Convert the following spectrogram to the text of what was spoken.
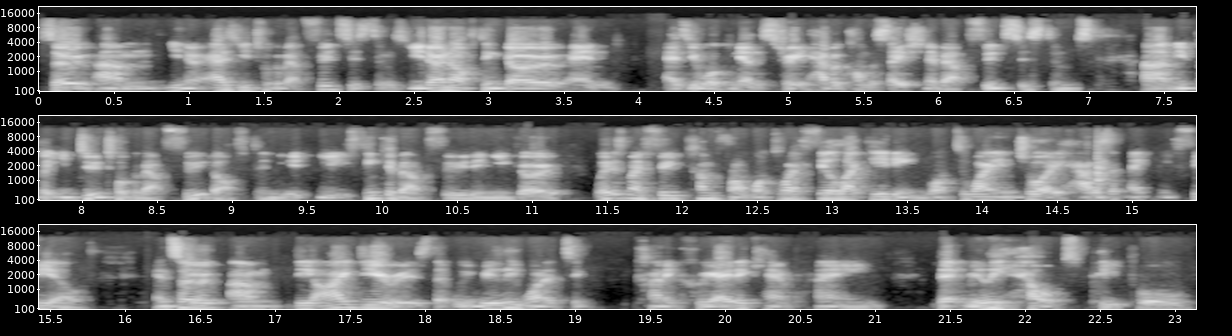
So um, you know, as you talk about food systems, you don't often go and as you're walking down the street have a conversation about food systems. Um, you, but you do talk about food often. You, you think about food and you go, where does my food come from? What do I feel like eating? What do I enjoy? How does it make me feel? And so um, the idea is that we really wanted to kind of create a campaign that really helps people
